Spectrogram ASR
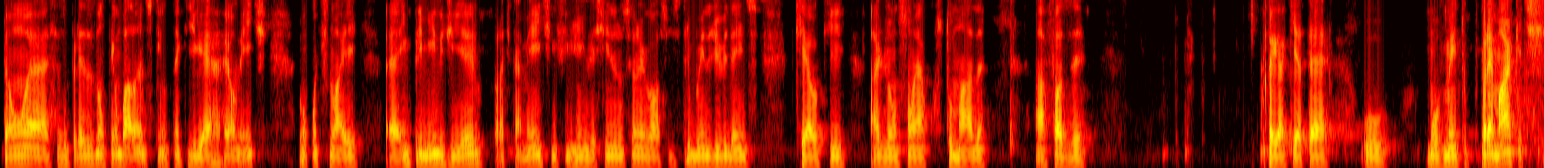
Então, é, essas empresas não têm um balanço, têm um tanque de guerra realmente, vão continuar aí é, imprimindo dinheiro praticamente, enfim, reinvestindo no seu negócio, distribuindo dividendos, que é o que a Johnson é acostumada a fazer. Vou pegar aqui até o movimento pré-market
